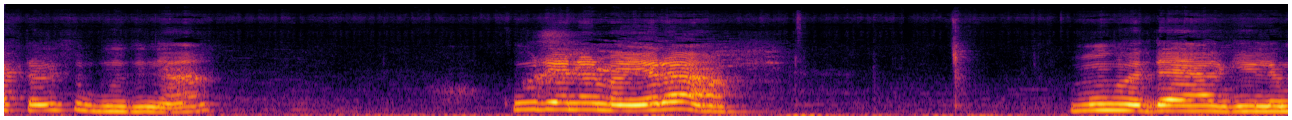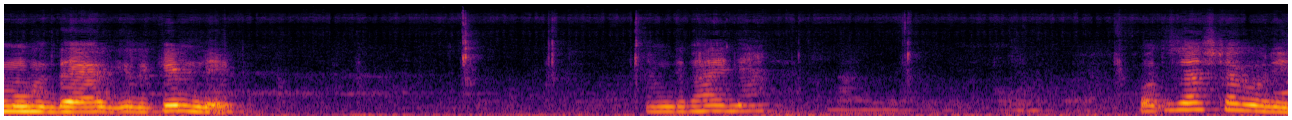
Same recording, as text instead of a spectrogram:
একটা কিছু বুঝি না। কোরিয়ানের মাইয়েরা মুহ দেয়া গেলে মুহ দেয়া গেলে কেমনে? আমি পারি না। কত চেষ্টা করি,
